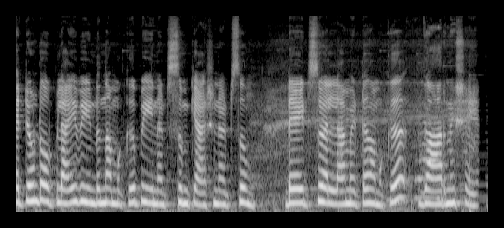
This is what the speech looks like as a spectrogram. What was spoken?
ഏറ്റവും ടോപ്പിലായി വീണ്ടും നമുക്ക് പീനട്ട്സും കാഷ്നട്ട്സും ഡേറ്റ്സും എല്ലാം ഇട്ട് നമുക്ക് ഗാർണിഷ് ചെയ്യാം.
